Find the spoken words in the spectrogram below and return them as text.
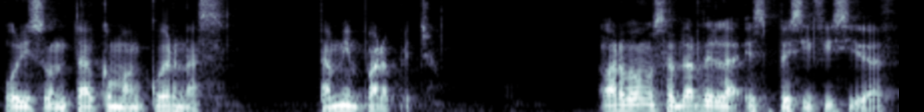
horizontal con mancuernas, también para pecho. Ahora vamos a hablar de la especificidad.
